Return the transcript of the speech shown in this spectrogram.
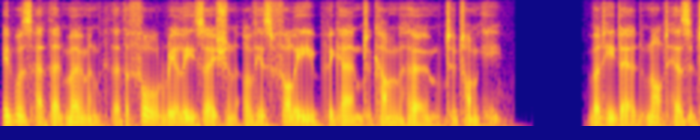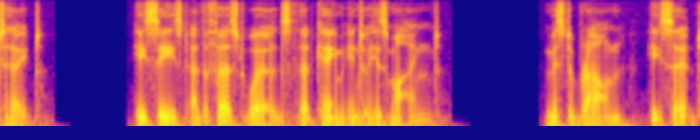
It was at that moment that the full realization of his folly began to come home to Tommy. But he dared not hesitate. He seized at the first words that came into his mind. Mr. Brown, he said.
